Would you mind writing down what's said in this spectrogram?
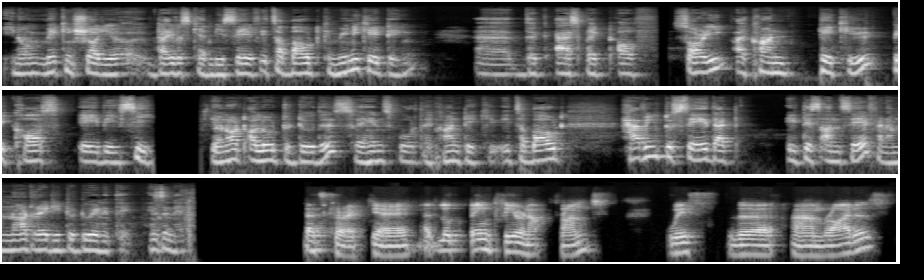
you know making sure your drivers can be safe. It's about communicating uh, the aspect of sorry, I can't take you because ABC. You're not allowed to do this, so henceforth I can't take you. It's about having to say that it is unsafe and I'm not ready to do anything, isn't it? That's correct. Yeah. Look, being clear and upfront with the um, riders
